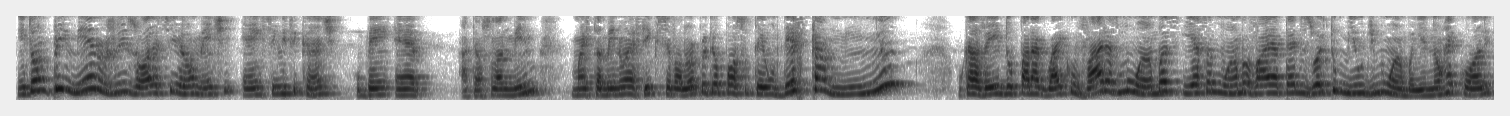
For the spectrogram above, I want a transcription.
Então, primeiro o juiz olha se realmente é insignificante, o bem é até o salário mínimo, mas também não é fixo esse valor, porque eu posso ter um descaminho. O cara veio do Paraguai com várias muambas e essa muamba vai até 18 mil de muamba e ele não recolhe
